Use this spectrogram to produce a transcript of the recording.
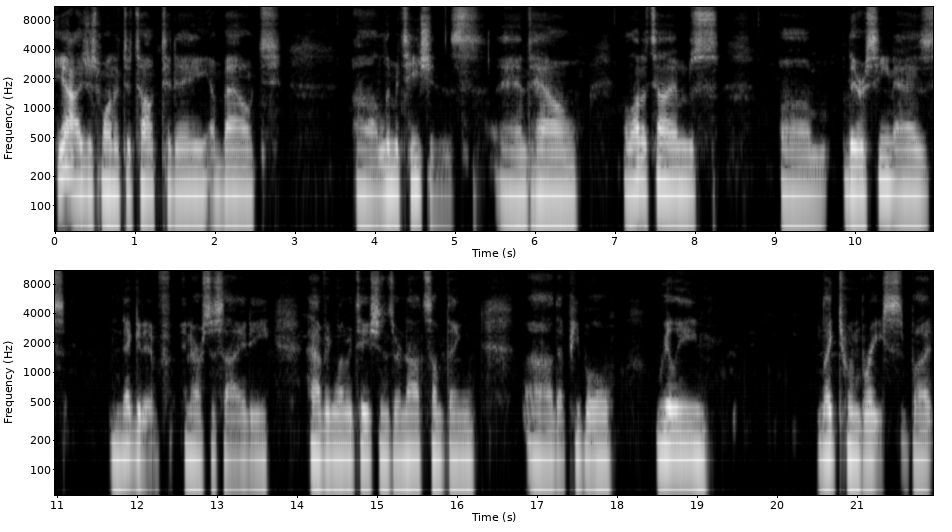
yeah, I just wanted to talk today about uh, limitations and how a lot of times um, they're seen as negative in our society. Having limitations are not something uh, that people really like to embrace, but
